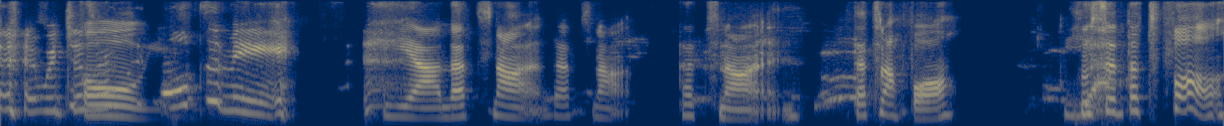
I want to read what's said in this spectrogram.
which is oh, really cold to me yeah that's not that's not that's not that's not fall who yeah. said that's fall?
